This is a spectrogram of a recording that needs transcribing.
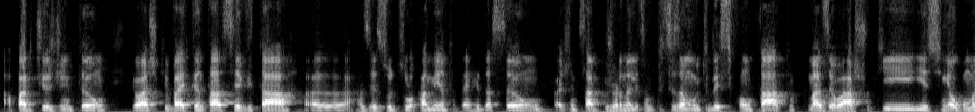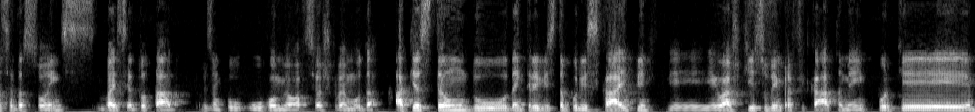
a partir de então, eu acho que vai tentar se evitar, uh, às vezes, o deslocamento até a redação. A gente sabe que o jornalismo precisa muito desse contato, mas eu acho que isso, em algumas redações, vai ser adotado. Por exemplo, o home office eu acho que vai mudar. A questão do, da entrevista por Skype, eu acho que isso vem para ficar também, porque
